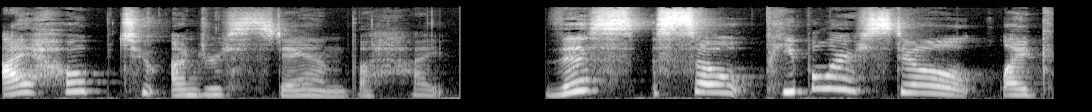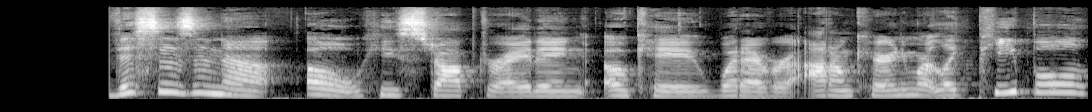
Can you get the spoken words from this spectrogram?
I hope to understand the hype. This, so people are still like, this isn't a, oh, he stopped writing, okay, whatever, I don't care anymore. Like, people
